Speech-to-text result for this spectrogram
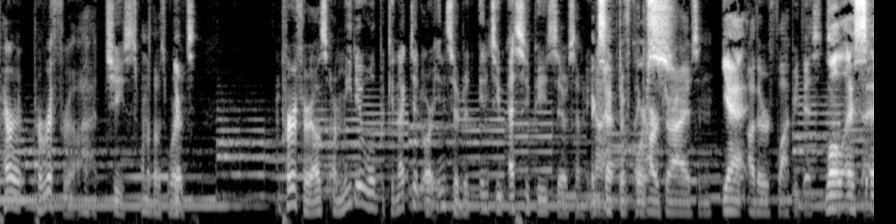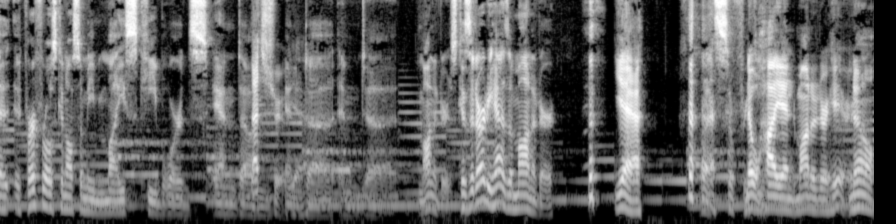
Per- per- peripheral. Ah, jeez, it's one of those words. Peripherals or media will be connected or inserted into SCP-079. Except, of like course- hard drives and Yeah. other floppy disks. Well, as, uh, peripherals can also mean mice, keyboards, and um, That's true, and yeah. uh, and uh, monitors because it already has a monitor. yeah, That's so freaky. no high-end monitor here. No,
